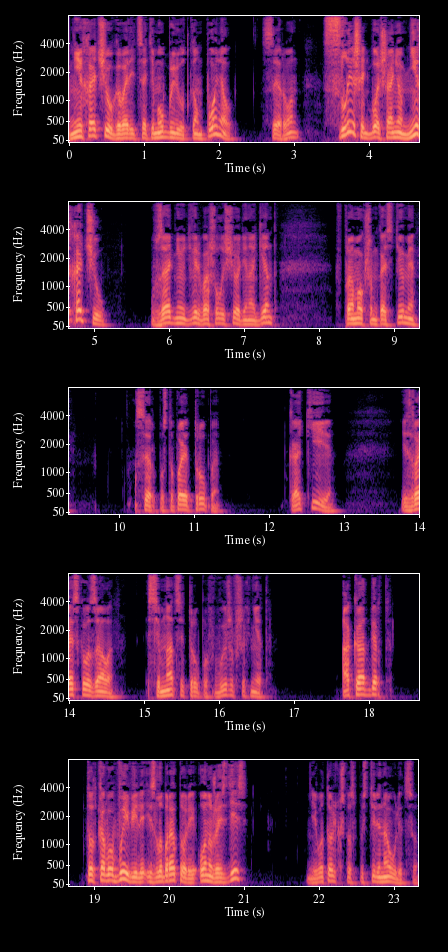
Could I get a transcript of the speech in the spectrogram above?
не хочу говорить с этим ублюдком, понял?» «Сэр, он...» «Слышать больше о нем не хочу!» В заднюю дверь вошел еще один агент в промокшем костюме. «Сэр, поступают трупы». «Какие?» «Из райского зала. Семнадцать трупов. Выживших нет». «А Кадберт?» Тот, кого вывели из лаборатории, он уже здесь? Его только что спустили на улицу.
